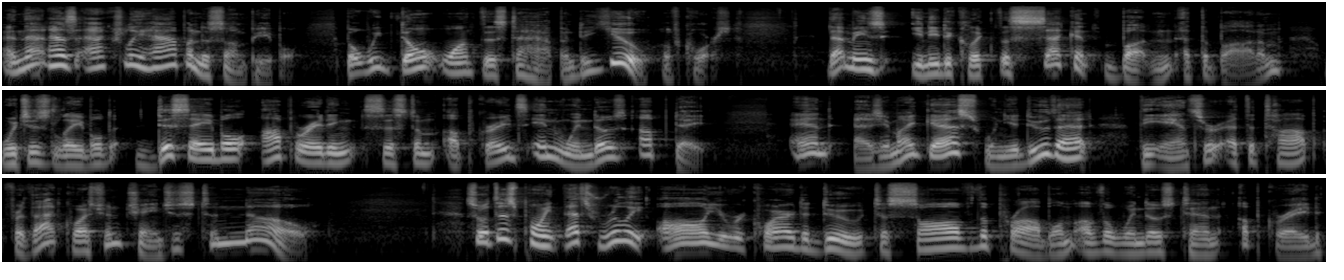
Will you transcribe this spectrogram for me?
And that has actually happened to some people. But we don't want this to happen to you, of course. That means you need to click the second button at the bottom, which is labeled Disable Operating System Upgrades in Windows Update. And as you might guess, when you do that, the answer at the top for that question changes to no. So at this point, that's really all you're required to do to solve the problem of the Windows 10 upgrade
